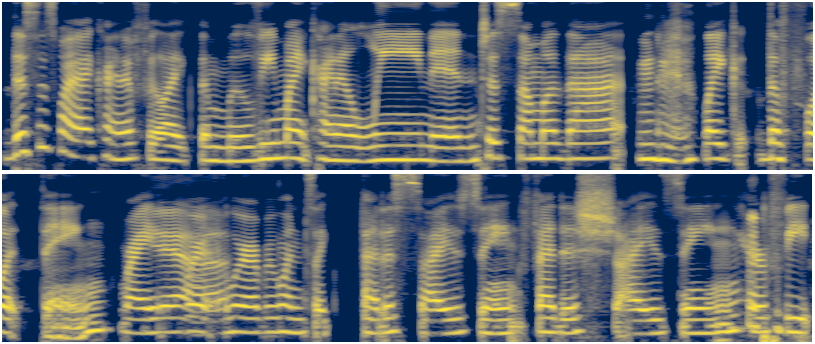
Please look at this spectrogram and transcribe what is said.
this is why I kind of feel like the movie might kind of lean into some of that, Mm-hmm. like the foot thing, right? Yeah. Where, where everyone's like fetishizing, fetishizing her feet.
